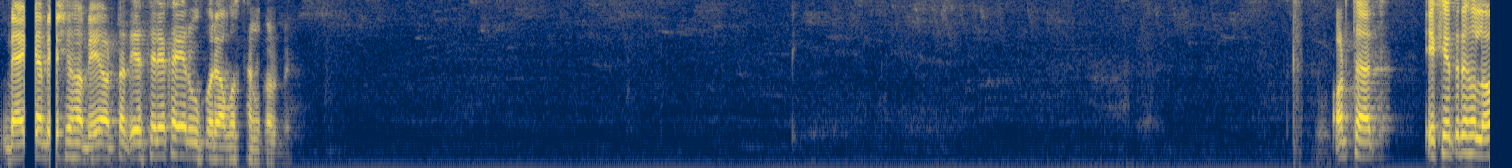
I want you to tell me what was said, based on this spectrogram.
ব্যয়টা বেশি হবে, অর্থাৎ এসি রেখা এর উপরে অবস্থান করবে। অর্থাৎ এক্ষেত্রে হলো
